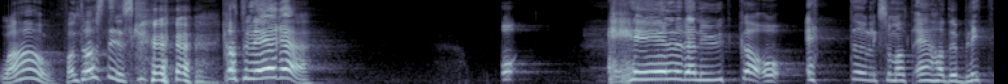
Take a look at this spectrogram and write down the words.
'Wow, fantastisk! Gratulerer!' Og hele den uka og etter liksom at jeg hadde blitt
